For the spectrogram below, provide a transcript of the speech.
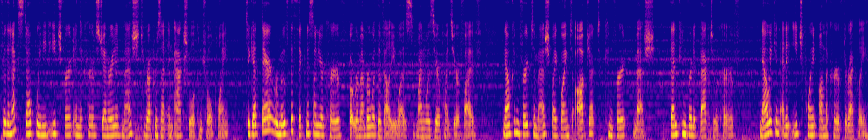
For the next step, we need each vert in the curve's generated mesh to represent an actual control point. To get there, remove the thickness on your curve, but remember what the value was. Mine was 0.05. Now convert to mesh by going to Object, Convert, Mesh, then convert it back to a curve. Now we can edit each point on the curve directly.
